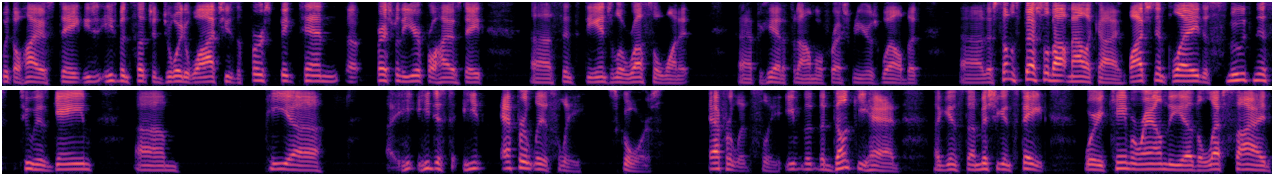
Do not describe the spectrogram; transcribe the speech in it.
with Ohio State. He's, he's been such a joy to watch. He's the first Big Ten uh, freshman of the year for Ohio State uh, since D'Angelo Russell won it after he had a phenomenal freshman year as well. But uh, there's something special about Malachi. Watching him play, the smoothness to his game. Um, he uh he, he just he effortlessly scores effortlessly. Even the, the dunk he had against uh, michigan state where he came around the uh, the left side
